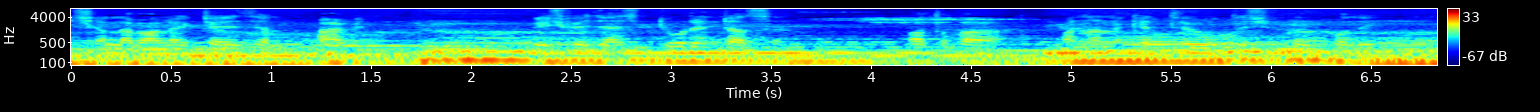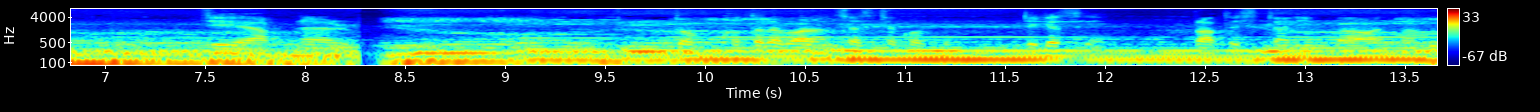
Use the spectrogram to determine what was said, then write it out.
ইনশাল্লাহ ভালো একটা রেজাল্ট পাবেন। বিশেষ করে যারা স্টুডেন্ট আছেন অথবা অন্যান্য ক্ষেত্রে উদ্দেশ্য বলি যে আপনার দক্ষতাটা বাড়ানোর চেষ্টা করবেন, ঠিক আছে? প্রাতিষ্ঠানিক বা অন্যান্য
